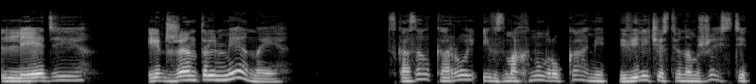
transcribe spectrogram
«Леди и джентльмены!» — сказал король и взмахнул руками в величественном жесте,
